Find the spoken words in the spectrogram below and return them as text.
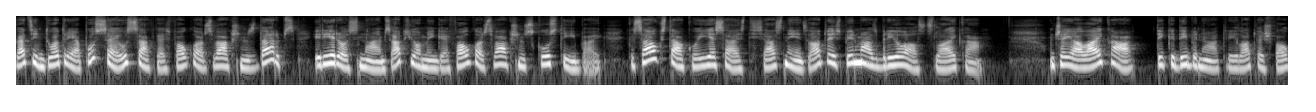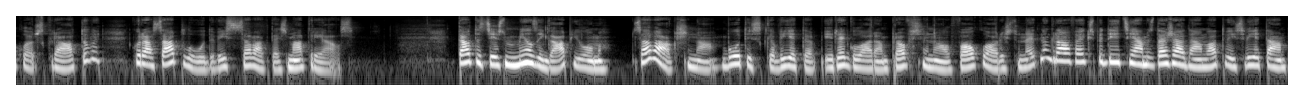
gadsimta otrajā pusē uzsāktais folkloras vākšanas darbs ir ierosinājums apjomīgai folkloras vākšanas kustībai, kas augstāko iesaisti sasniedz Latvijas pirmās brīvvalsts laikā. Un šajā laikā tika dibināta arī Latviešu folkloras krātuve, kurā saplūda viss savāktais materiāls. Tautas dziesmu milzīgā apjoma savākšanā būtiska vieta ir regulārām profesionālu folkloristu un etnogrāfu ekspedīcijām uz dažādām Latvijas vietām,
